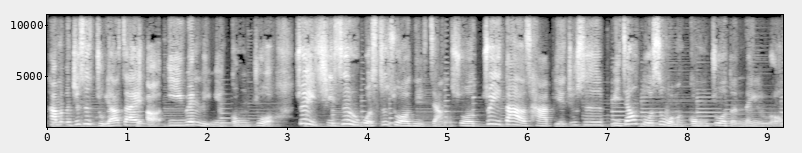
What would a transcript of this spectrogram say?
他们就是主要在呃医院里面工作。所以其实如果是说你讲说最大的差别，就是比较多是我们工作的内容。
